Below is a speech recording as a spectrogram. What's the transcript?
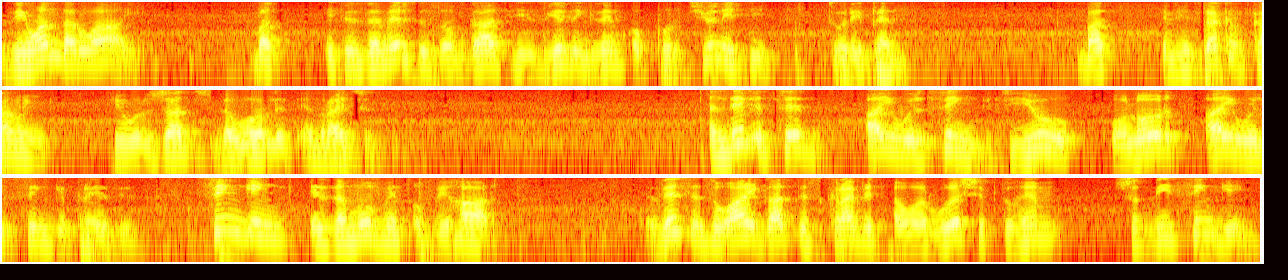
They wonder why. But it is the mercies of God, He is giving them opportunity to repent. But in His second coming, He will judge the world in righteousness. And David said, I will sing to you, O Lord, I will sing praises. Singing is the movement of the heart. This is why God described it, our worship to Him should be singing.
